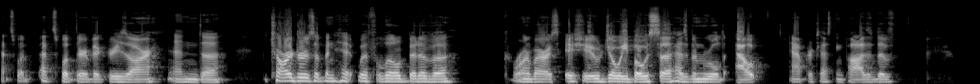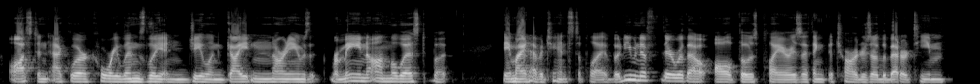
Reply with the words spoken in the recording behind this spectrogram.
that's what that's what their victories are. And uh, The Chargers have been hit with a little bit of a coronavirus issue. Joey Bosa has been ruled out after testing positive. Austin Ekeler, Corey Linsley, and Jalen Guyton are names that remain on the list, but they might have a chance to play. But even if they're without all of those players, I think the Chargers are the better team.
